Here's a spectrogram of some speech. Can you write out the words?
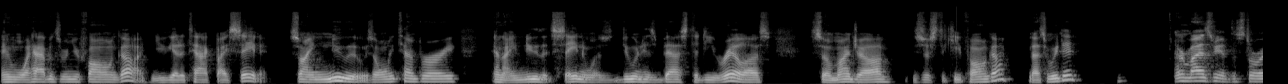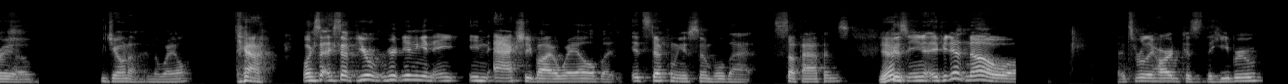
And what happens when you're following God? You get attacked by Satan. So I knew it was only temporary. And I knew that Satan was doing his best to derail us. So my job is just to keep following God. That's what we did. It reminds me of the story of Jonah and the whale. Yeah. Well, except, you're getting in, in actually by a whale, but it's definitely a symbol that stuff happens. Yeah. Because you know, if you didn't know, it's really hard because the Hebrew,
